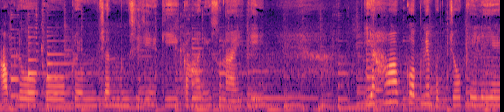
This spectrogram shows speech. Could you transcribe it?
आप लोगों को प्रेमचंद मुंशी जी की कहानी सुनाई थी। यहाँ आपको अपने बच्चों के लिए,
